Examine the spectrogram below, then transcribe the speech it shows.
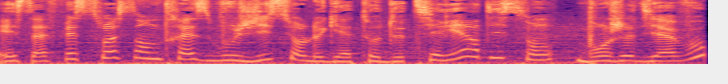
et ça fait 73 bougies sur le gâteau de Thierry Ardisson. Bon jeudi à vous.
